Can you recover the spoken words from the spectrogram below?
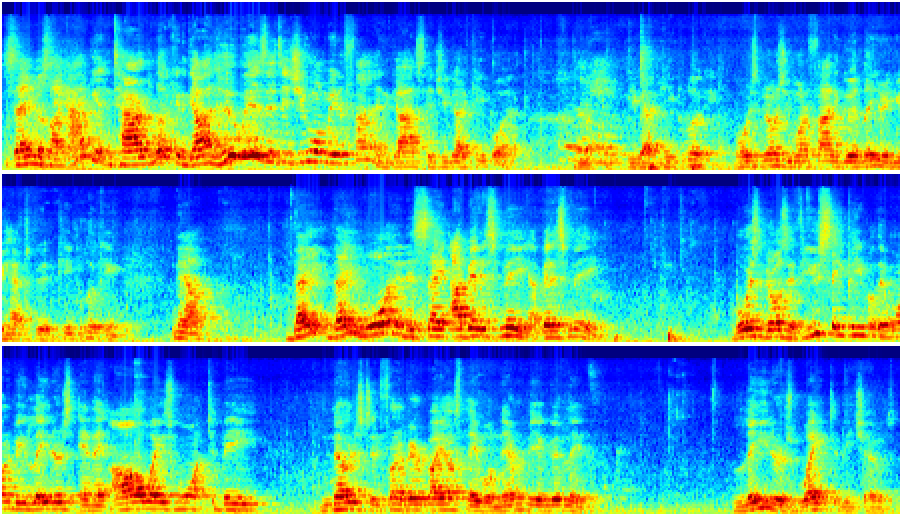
Samuel's like, I'm getting tired of looking. God, who is it that you want me to find? And God said, you got to keep what? You got to keep looking. Boys and girls, you want to find a good leader, you have to keep looking. Now, they, they wanted to say, I bet it's me, I bet it's me. Boys and girls, if you see people that want to be leaders and they always want to be noticed in front of everybody else, they will never be a good leader. Leaders wait to be chosen.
